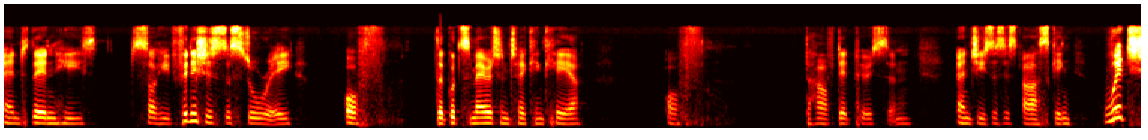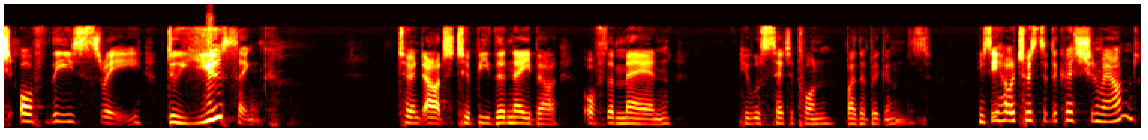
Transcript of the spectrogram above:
And then he, so he finishes the story of the Good Samaritan taking care of the half dead person. And Jesus is asking, which of these three do you think turned out to be the neighbor of the man who was set upon by the brigands? You see how I twisted the question round?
